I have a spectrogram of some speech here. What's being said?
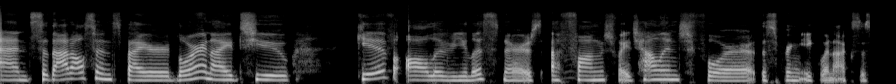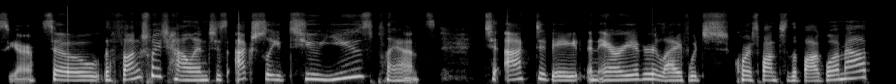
And so that also inspired Laura and I to give all of you listeners a feng shui challenge for the spring equinox this year. So, the feng shui challenge is actually to use plants to activate an area of your life which corresponds to the Bagua map.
